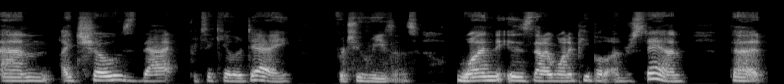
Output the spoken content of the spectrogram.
And I chose that particular day for two reasons. One is that I wanted people to understand that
